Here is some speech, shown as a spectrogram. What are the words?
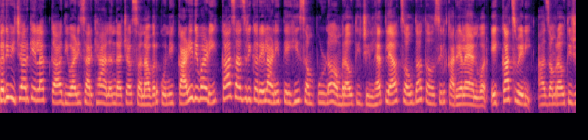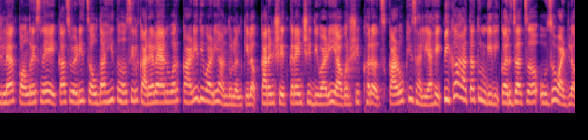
कधी विचार केलात का दिवाळीसारख्या आनंदाच्या सणावर कोणी काळी दिवाळी का साजरी करेल आणि तेही संपूर्ण अमरावती जिल्ह्यातल्या चौदा तहसील कार्यालयांवर? एकाच वेळी. आज अमरावती जिल्ह्यात काँग्रेसने एकाच वेळी चौदाही तहसील कार्यालयांवर काळी दिवाळी आंदोलन केलं. कारण शेतकऱ्यांची दिवाळी यावर्षी खरंच काळोखी झाली आहे. पिकं हातातून गेली. कर्जाचं ओझं वाढलं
